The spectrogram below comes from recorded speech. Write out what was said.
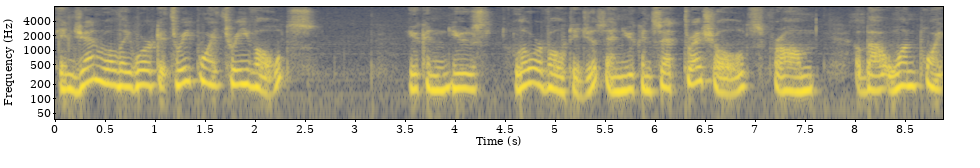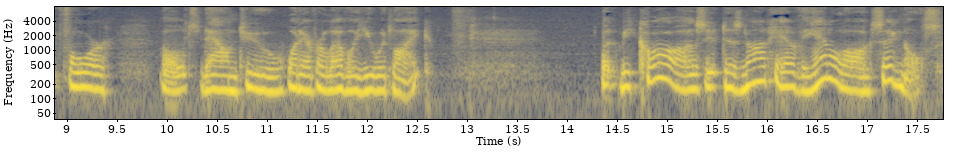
In general, they work at 3.3 volts. You can use lower voltages and you can set thresholds from about 1.4 volts down to whatever level you would like. But because it does not have the analog signals,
